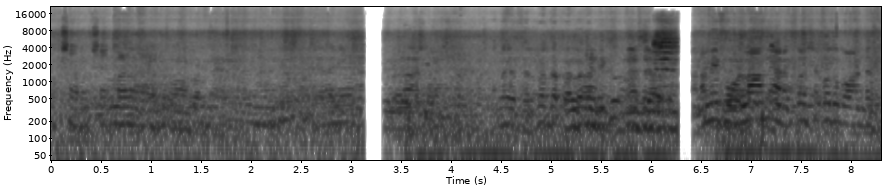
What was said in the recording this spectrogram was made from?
ఒకసారి ఒకసారి మన మీ ఫోన్లో ఉంది వెనక్కి వస్తే కొద్దిగా బాగుంటుంది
